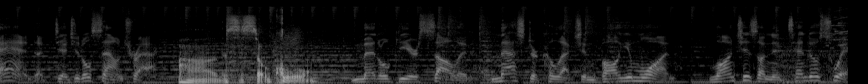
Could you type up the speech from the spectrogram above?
and a digital soundtrack. Oh, this is so cool. Metal Gear Solid Master Collection Volume 1 launches on Nintendo Switch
